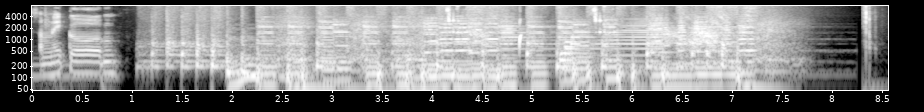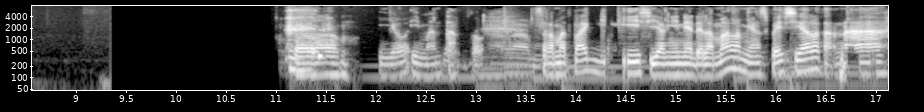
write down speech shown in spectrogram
Assalamualaikum. Salam. Yo, mantap. Selamat pagi. Siang ini adalah malam yang spesial karena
